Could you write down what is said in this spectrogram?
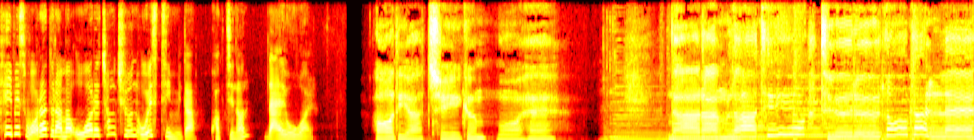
KBS 월화 드라마 5월의 청춘 OST입니다. 곽진원, 나의 5월. 어디야, 지금 뭐해? 나랑 라디오 들으러 갈래?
